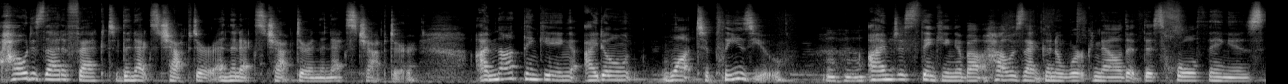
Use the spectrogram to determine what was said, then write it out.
how does that affect the next chapter and the next chapter and the next chapter? I'm not thinking I don't want to please you. Mm-hmm. I'm just thinking about how is that going to work now that this whole thing is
